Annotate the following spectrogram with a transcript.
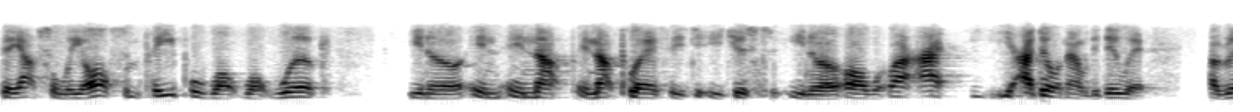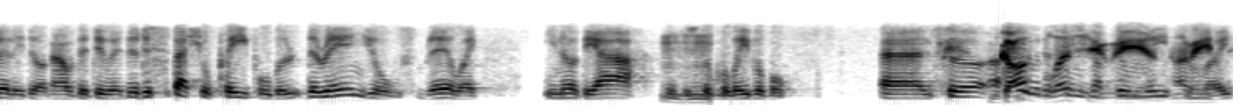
the absolutely awesome people what what work you know in in that in that place is, is just you know oh I I don't know how to do it I really don't know how they do it. They're just special people. They're, they're angels really. You know they are. They're mm-hmm. just unbelievable. And so God bless you Ian. Recently, I mean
